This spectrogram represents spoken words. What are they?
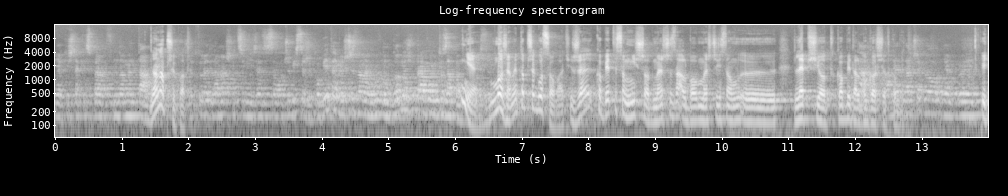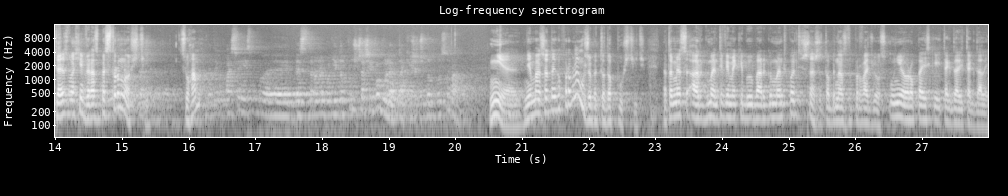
Jakieś takie sprawy fundamentalne. No na przykład. Które dla naszej cywilizacji są oczywiste, że kobieta i mężczyzna mają równą godność i prawo im to zapewnia. Nie, możemy to przegłosować, że kobiety są niższe od mężczyzn, albo mężczyźni są y, lepsi od kobiet, albo Tak, gorsi od kobiet. dlaczego jakby... I to jest właśnie wyraz bezstronności. Słucham? Dlatego państwo nie jest yy, bezstronne, bo nie dopuszcza się w ogóle takich rzeczy pod głosowanie. Nie, nie ma żadnego problemu, żeby to dopuścić. Natomiast argumenty, wiem jakie byłyby argumenty polityczne, że to by nas wyprowadziło z Unii Europejskiej i tak dalej, i tak dalej.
